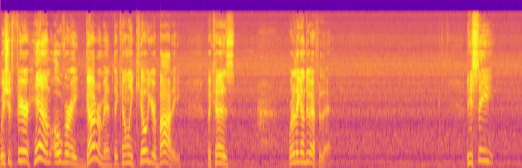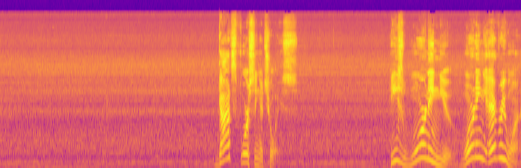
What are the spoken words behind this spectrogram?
We should fear him over a government that can only kill your body because what are they going to do after that? Do you see? God's forcing a choice. He's warning you, warning everyone.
